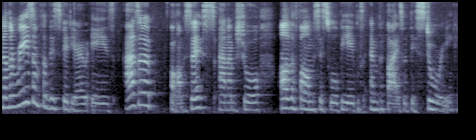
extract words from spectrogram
Now the reason for this video is as a pharmacist, and I'm sure other pharmacists will be able to empathise with this story,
